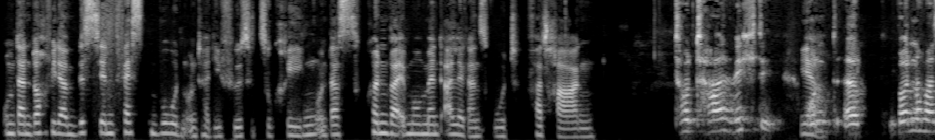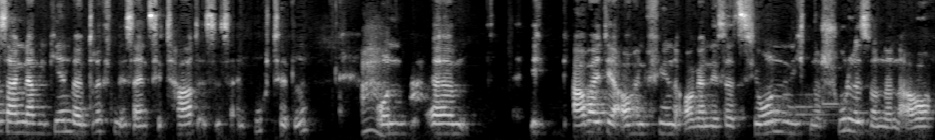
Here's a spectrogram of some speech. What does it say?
um dann doch wieder ein bisschen festen Boden unter die Füße zu kriegen. Und das können wir im Moment alle ganz gut vertragen. Total wichtig. Ja. Und äh, ich wollte nochmal sagen, Navigieren beim Driften ist ein Zitat, es ist ein Buchtitel. Ah. Und ähm, arbeite ja auch in vielen Organisationen, nicht nur Schule, sondern auch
